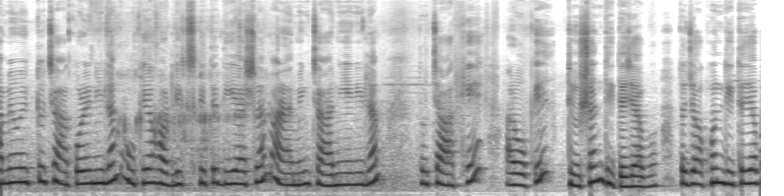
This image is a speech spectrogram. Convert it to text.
আমিও একটু চা করে নিলাম, ওকে হরলিক্স খেতে দিয়ে আসলাম আর আমি চা নিয়ে নিলাম। তো চা খেয়ে আর ওকে টিউশন দিতে যাব। তো যখন দিতে যাব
